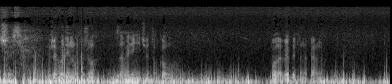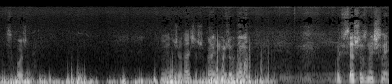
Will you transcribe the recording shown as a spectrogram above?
щось. Вже годину хожу, взагалі нічого толкового. Поле вибито, напевно. Схожене. Ну нічого, далі шукаємо. Ми вже вдома. Ось все, що знайшли.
